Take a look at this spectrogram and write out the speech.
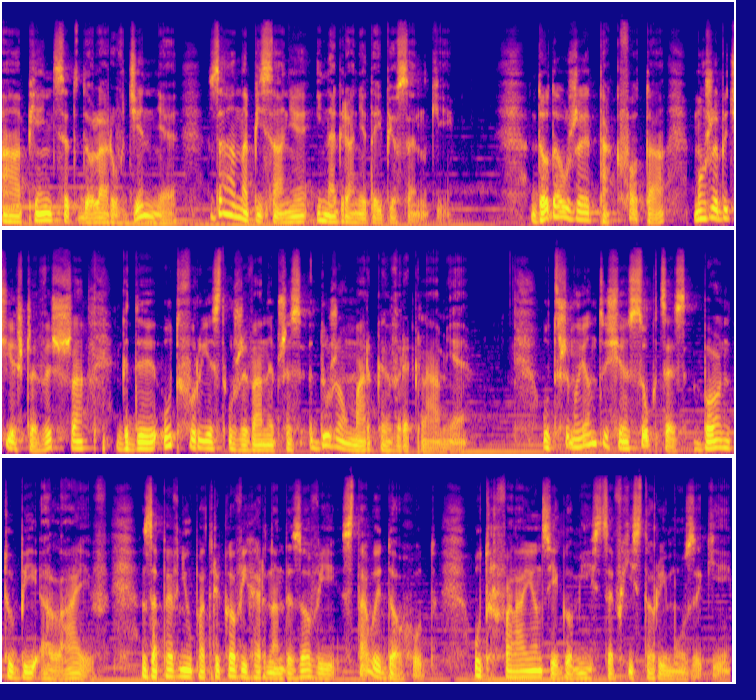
a 500 dolarów dziennie za napisanie i nagranie tej piosenki. Dodał, że ta kwota może być jeszcze wyższa, gdy utwór jest używany przez dużą markę w reklamie. Utrzymujący się sukces Born to Be Alive zapewnił Patrykowi Hernandezowi stały dochód, utrwalając jego miejsce w historii muzyki.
